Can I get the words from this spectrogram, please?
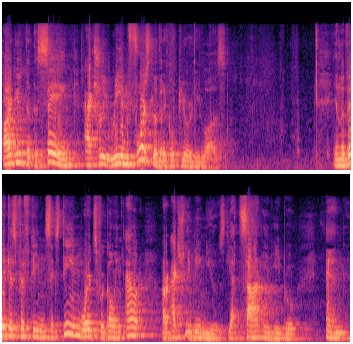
argued that the saying actually reinforced Levitical purity laws. In Leviticus 15 and 16, words for going out are actually being used, yatsa in Hebrew, and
